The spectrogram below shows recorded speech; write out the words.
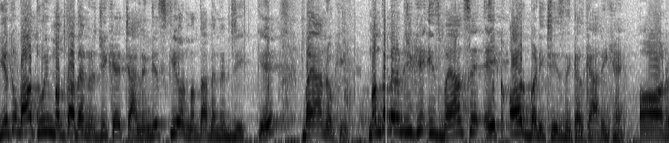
ये तो बात हुई ममता बनर्जी के चैलेंजेस की और ममता बनर्जी के बयानों की। ममता बनर्जी के इस बयान से एक और बड़ी चीज़ निकल के आ रही है और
